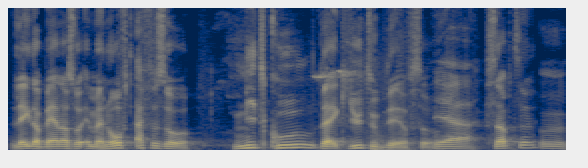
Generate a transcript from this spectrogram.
leek dat bijna zo in mijn hoofd even zo niet cool dat ik YouTube deed of zo. Ja. Snap je?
